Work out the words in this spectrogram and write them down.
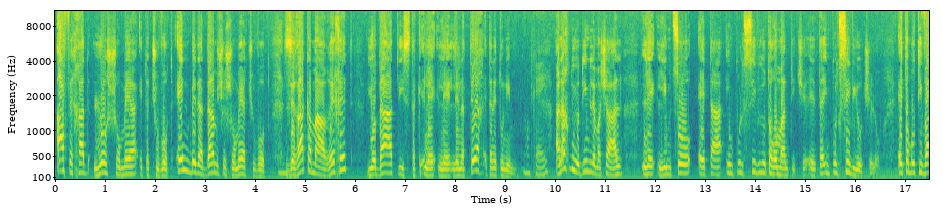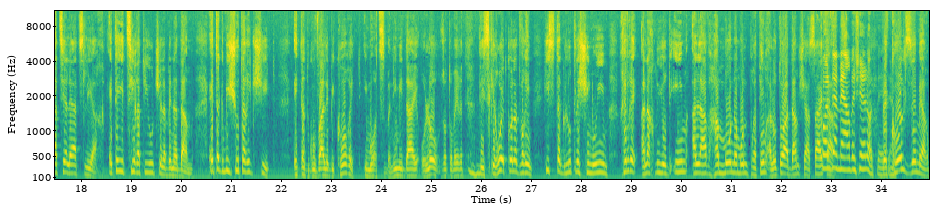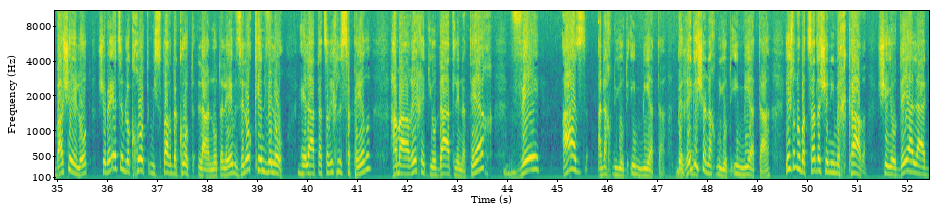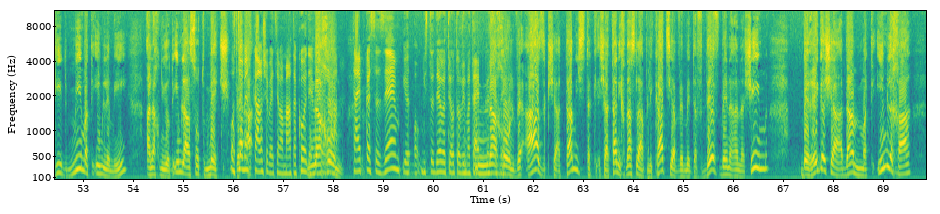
אף אחד לא שומע את התשובות. אין בן אדם ששומע תשובות. זה רק המערכת יודעת להסתק... ל... ל... לנתח את הנתונים. אוקיי. Okay. אנחנו יודעים למשל ל... למצוא את האימפולסיביות הרומנטית, את האימפולסיביות שלו, את המוטיבציה להצליח, את היצירתיות של הבן אדם, את הגמישות הרגשית. את התגובה לביקורת, אם הוא עצבני מדי או לא. זאת אומרת, mm-hmm. תזכרו את כל הדברים. הסתגלות לשינויים. חבר'ה, אנחנו יודעים עליו המון המון פרטים, על אותו אדם שעשה את ה... כל זה מארבע שאלות בעצם. וכל זה מארבע שאלות, שבעצם לוקחות מספר דקות לענות עליהן. זה לא כן ולא, mm-hmm. אלא אתה צריך לספר, המערכת יודעת לנתח, mm-hmm. ו... אז אנחנו יודעים מי אתה. ברגע אוקיי. שאנחנו יודעים מי אתה, יש לנו בצד השני מחקר שיודע להגיד מי מתאים למי, אנחנו יודעים לעשות match. אותו וה... מחקר שבעצם אמרת קודם. נכון. הטייפקאסט הזה מסתדר יותר טוב עם הטייפקאסט הזה. נכון, ואז כשאתה, מסתק... כשאתה נכנס לאפליקציה ומדפדף בין האנשים, ברגע שהאדם מתאים לך,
